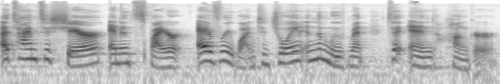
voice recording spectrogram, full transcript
a time to share and inspire everyone to join in the movement to end hunger.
